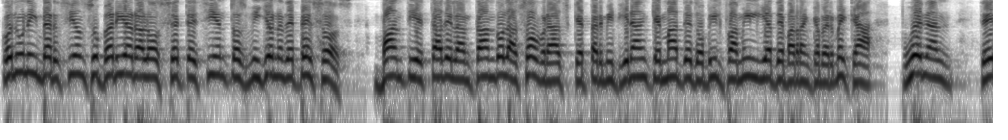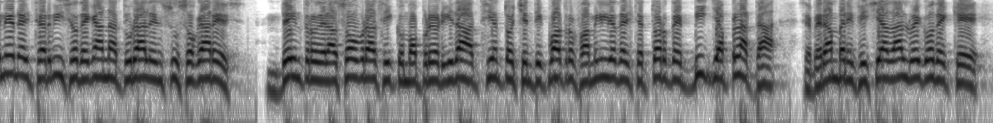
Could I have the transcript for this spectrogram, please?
Con una inversión superior a los 700 millones de pesos, Banti está adelantando las obras que permitirán que más de 2.000 familias de Barranca Bermeja puedan tener el servicio de gas natural en sus hogares. Dentro de las obras y como prioridad, 184 familias del sector de Villa Plata se verán beneficiadas luego de que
